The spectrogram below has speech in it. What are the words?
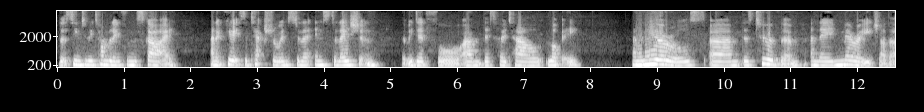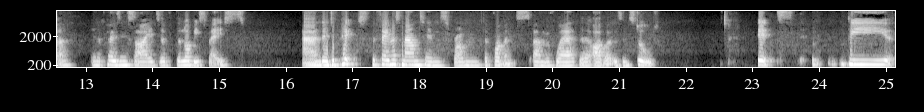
that seem to be tumbling from the sky, and it creates a textural installa installation that we did for this hotel lobby. And the murals, um, there's two of them, and they mirror each other in opposing sides of the lobby space. And they depict the famous mountains from the province um, of where the artwork was installed. It's the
